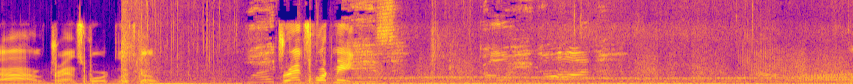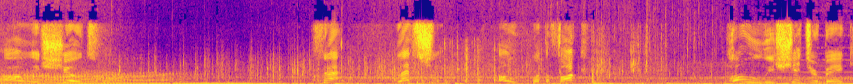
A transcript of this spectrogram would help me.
Oh, transport. Let's go. Transport me! is going on? Oh, Holy shoot! Ha! Let's. Sh- oh, what the fuck? Holy shit, you're big!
